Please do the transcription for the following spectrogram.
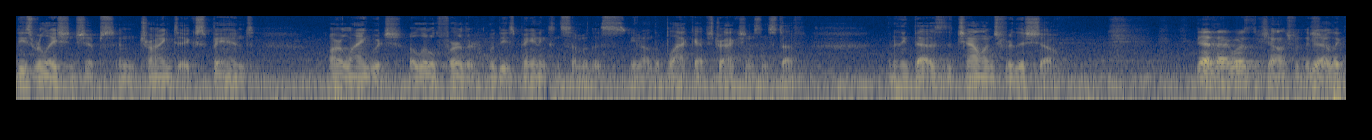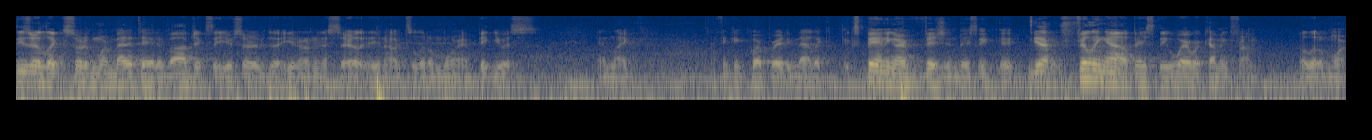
these relationships and trying to expand our language a little further with these paintings and some of this, you know, the black abstractions and stuff. And I think that was the challenge for this show. yeah, that was the challenge for the Yeah. show. Like these are like sort of more meditative objects that you're sort of that you don't necessarily, you know, it's a little more ambiguous, and like I think incorporating that, like expanding our vision, basically, it, Yeah. filling out basically where we're coming from a little more.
